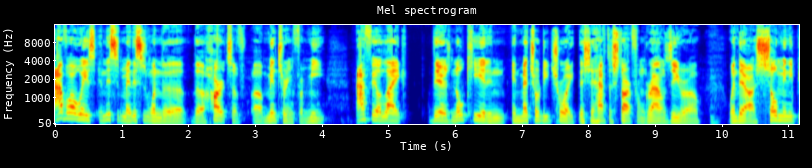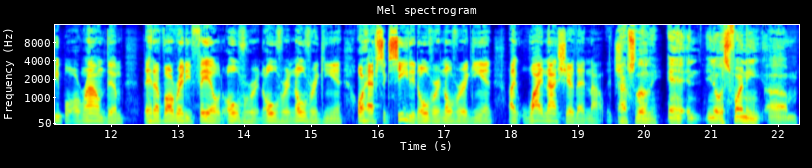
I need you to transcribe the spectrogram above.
I've always, and this is man, this is one of the the hearts of uh, mentoring for me. I feel like there's no kid in in Metro Detroit that should have to start from ground zero when there are so many people around them that have already failed over and over and over again, or have succeeded over and over again. Like, why not share that knowledge? Absolutely. And, and you know, it's funny. Um,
